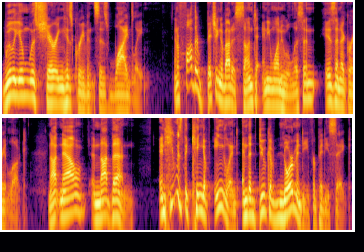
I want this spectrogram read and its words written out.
William was sharing his grievances widely. And a father bitching about his son to anyone who will listen isn't a great look. Not now and not then. And he was the King of England and the Duke of Normandy, for pity's sake.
